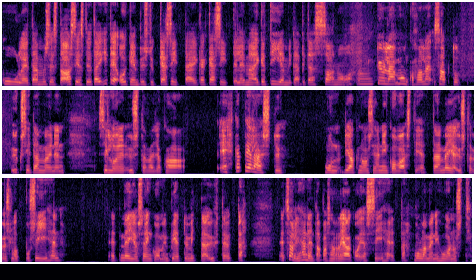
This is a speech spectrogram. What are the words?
kuulee tämmöisestä asiasta, jota ei itse oikein pysty käsittämään eikä käsittelemään, eikä tiedä, mitä pitäisi sanoa. Mm, kyllä, mun kohdalle sattui yksi tämmöinen silloinen ystävä, joka ehkä pelästy mun diagnoosia niin kovasti, että meidän ystävyys loppui siihen. Että me ei ole sen koomin pietty mitään yhteyttä. Että se oli hänen tapansa reagoida siihen, että mulla meni huonosti.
